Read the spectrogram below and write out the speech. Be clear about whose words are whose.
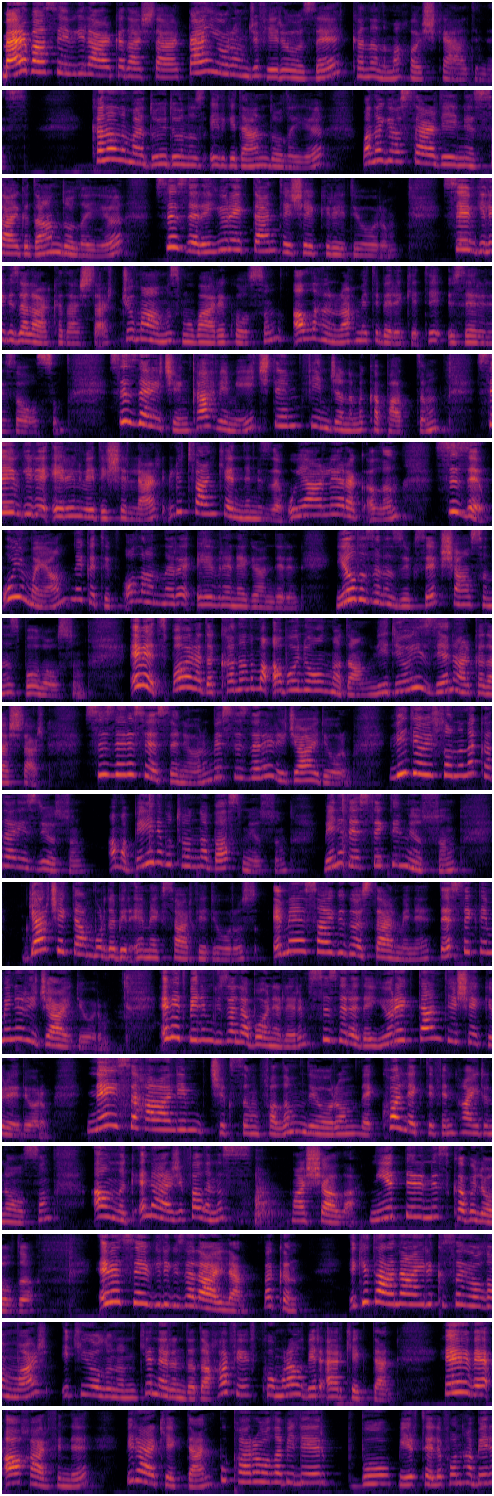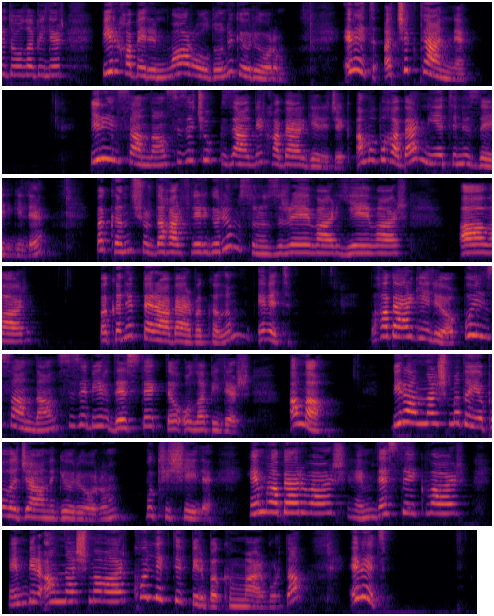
Speaker 1: Merhaba sevgili arkadaşlar. Ben yorumcu Firuze. Kanalıma hoş geldiniz. Kanalıma duyduğunuz ilgiden dolayı, bana gösterdiğiniz saygıdan dolayı sizlere yürekten teşekkür ediyorum. Sevgili güzel arkadaşlar, cumamız mübarek olsun. Allah'ın rahmeti bereketi üzerinize olsun. Sizler için kahvemi içtim, fincanımı kapattım. Sevgili eril ve dişiller, lütfen kendinize uyarlayarak alın. Size uymayan negatif olanları evrene gönderin. Yıldızınız yüksek, şansınız bol olsun. Evet, bu arada kanalıma abone olmadan videoyu izleyen arkadaşlar, sizlere sesleniyorum ve sizlere rica ediyorum. Videoyu sonuna kadar izliyorsun ama beğeni butonuna basmıyorsun, beni desteklemiyorsun. Gerçekten burada bir emek sarf ediyoruz. Emeğe saygı göstermeni, desteklemeni rica ediyorum. Evet benim güzel abonelerim sizlere de yürekten teşekkür ediyorum. Neyse halim çıksın falım diyorum ve kolektifin hayrına olsun. Anlık enerji falınız maşallah. Niyetleriniz kabul oldu. Evet sevgili güzel ailem bakın iki tane ayrı kısa yolum var. İki yolunun kenarında da hafif kumral bir erkekten H ve A harfinde bir erkekten bu para olabilir, bu bir telefon haberi de olabilir. Bir haberin var olduğunu görüyorum. Evet, açık tenli. Bir insandan size çok güzel bir haber gelecek ama bu haber niyetinizle ilgili. Bakın şurada harfleri görüyor musunuz? R var, Y var, A var. Bakın hep beraber bakalım. Evet, haber geliyor. Bu insandan size bir destek de olabilir. Ama bir anlaşma da yapılacağını görüyorum bu kişiyle. Hem haber var, hem destek var, hem bir anlaşma var. Kolektif bir bakım var burada. Evet.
